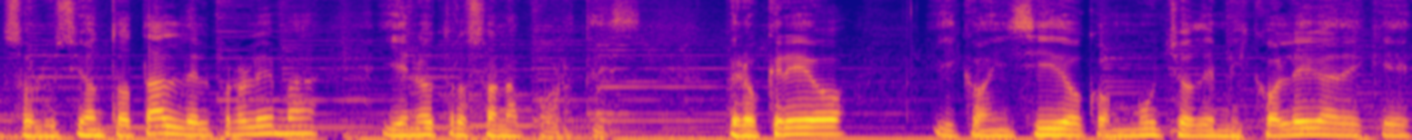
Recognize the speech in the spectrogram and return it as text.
solución total del problema y en otros son aportes. Pero creo y coincido con muchos de mis colegas de que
